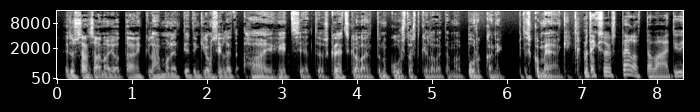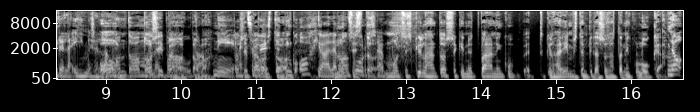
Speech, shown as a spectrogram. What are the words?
että jos hän sanoo jotain, niin kyllähän monet tietenkin on silleen, että hai hitsi, että jos Gretzky on laittanut 16 kiloa vetämällä purkka, niin pitäisikö meidänkin? Mutta eikö se ole just pelottavaa, että yhdellä ihmisellä on, on tuommoinen tosi valta? pelottavaa. Niin, tosi että sä pystyt niinku ohjailemaan Mut siis, kursseja. Mutta siis kyllähän tossakin nyt vähän niin kuin, että kyllähän ihmisten pitäisi osata niin kuin lukea. No,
